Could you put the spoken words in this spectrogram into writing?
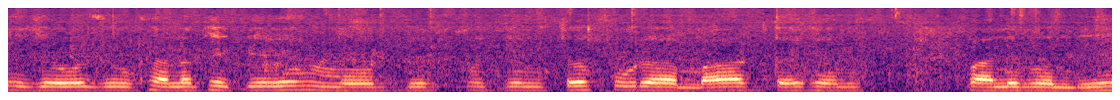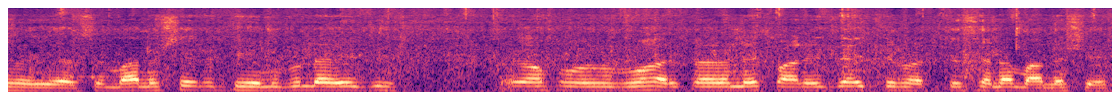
এই যে অজুখানা থেকে মসজিদ পর্যন্ত পুরা মাঠ দেখেন। পানিবন্দি হয়ে আছে। মানুষের ড্রেনগুলো এই যে অপব্যবহার কারণে পানি যাইতে পারতেছে না মানুষের।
